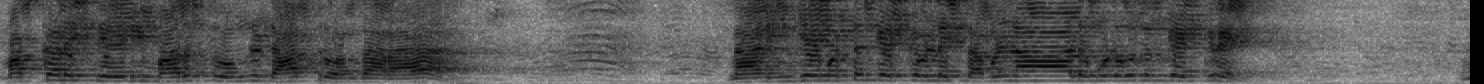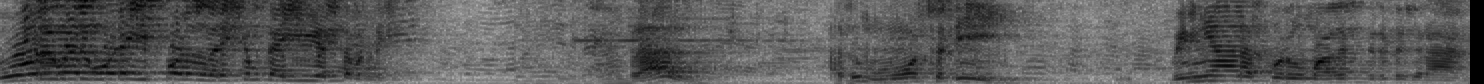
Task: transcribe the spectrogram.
மக்களை தேடி மருத்துவம்னு டாக்டர் வந்தாரா? நான் இங்கே மட்டும் கேட்கவில்லை தமிழ்நாடு முழுவதும் கேட்கிறேன். ஒருவர் கூட இப்பொழுது வரைக்கும் கை உயர்த்தவில்லை. என்றால் அது மோசடி. விஞ்ஞானபூர்வமாக திருடுகிறான்.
